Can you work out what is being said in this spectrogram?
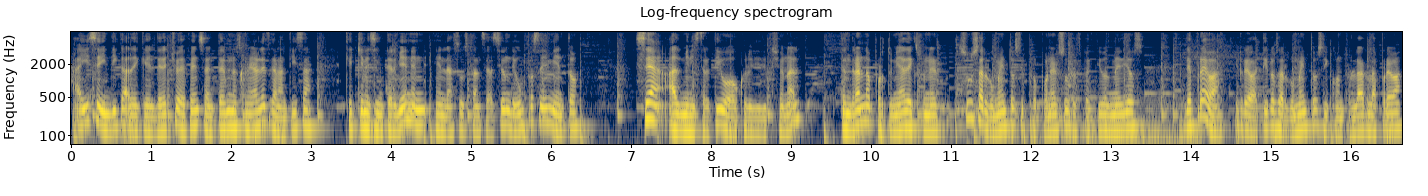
Ahí se indica de que el derecho de defensa en términos generales garantiza que quienes intervienen en la sustanciación de un procedimiento, sea administrativo o jurisdiccional, tendrán la oportunidad de exponer sus argumentos y proponer sus respectivos medios de prueba y rebatir los argumentos y controlar la prueba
